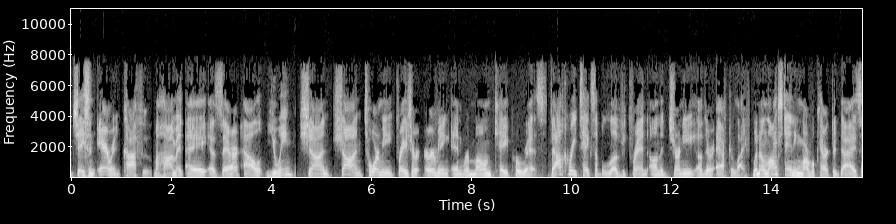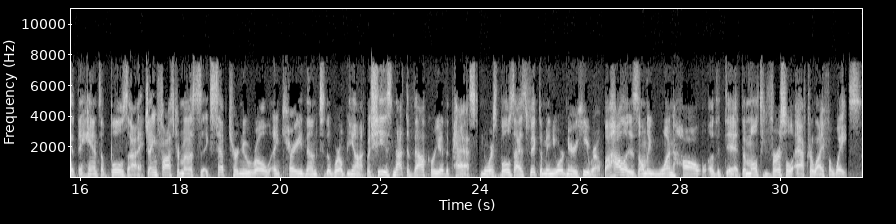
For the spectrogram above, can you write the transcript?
Jason Aaron, Kafu, Muhammad A. Azer, Al Ewing, Sean, Sean, Tormey, Frazer Irving, and Ramon K. Perez. Valkyrie takes a beloved friend on the journey of their afterlife. When a long-standing Marvel character dies at the hands of Bullseye, Jane Foster must accept her new role and carry them to the world beyond. But she is not the Valkyrie of the past, nor is Bullseye's victim any ordinary hero. Valhalla is only one hall of the dead. The multiversal afterlife awaits.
